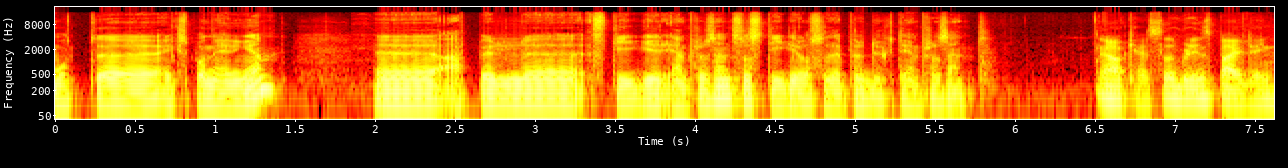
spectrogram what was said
mot eh, eksponeringen. Eh, Apple stiger 1% så stiger også det produktet 1 ja, ok, så det blir en speiling.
